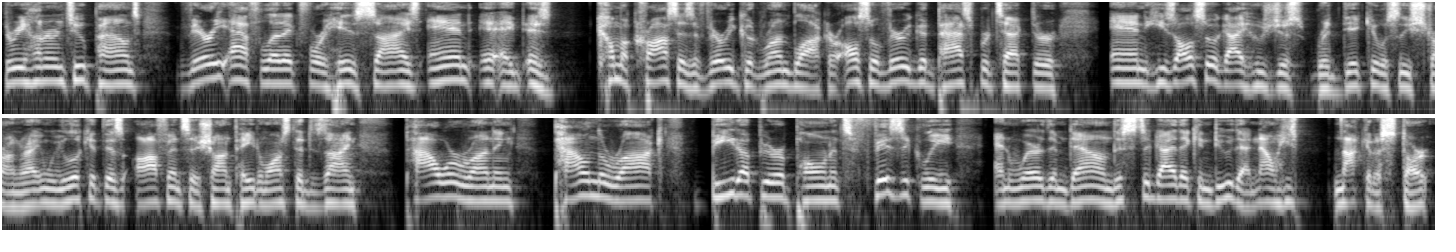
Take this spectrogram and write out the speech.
302 pounds, very athletic for his size, and has come across as a very good run blocker, also a very good pass protector. And he's also a guy who's just ridiculously strong, right? And we look at this offense that Sean Payton wants to design power running, pound the rock, beat up your opponents physically and wear them down. This is a guy that can do that. Now he's not going to start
